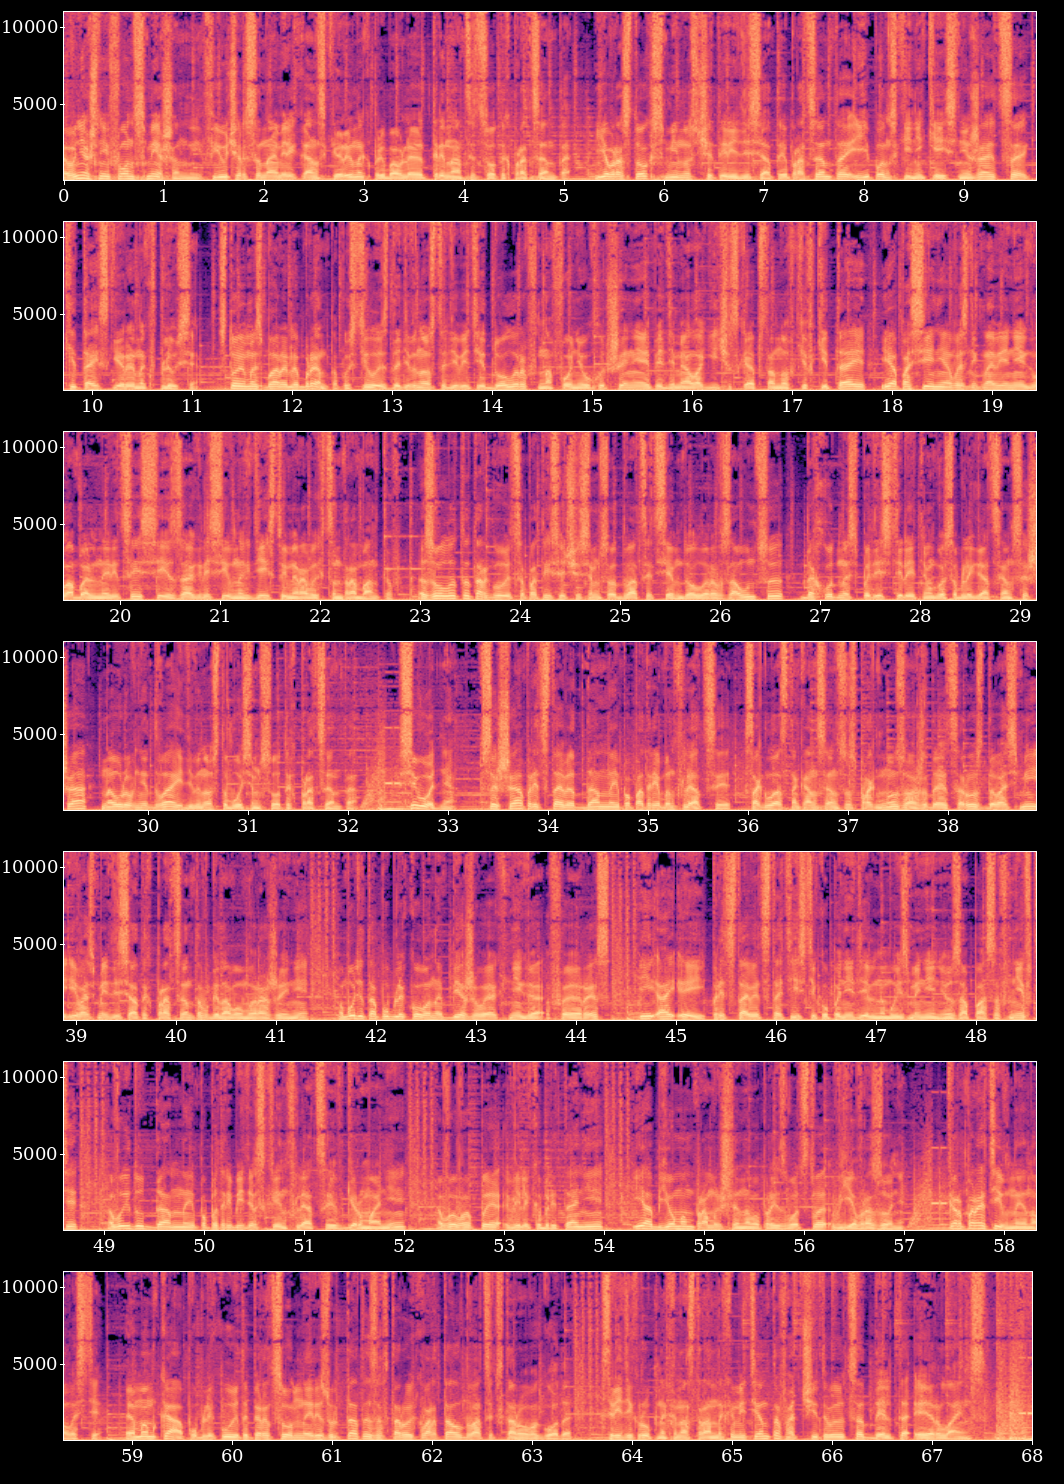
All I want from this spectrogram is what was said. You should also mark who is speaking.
Speaker 1: Внешний фон смешанный. Фьючерсы на американский рынок прибавляют 13%. Евростокс минус 0,4%, японский Никей снижается, китайский рынок в плюсе. Стоимость барреля Брент опустилась до 99 долларов на фоне ухудшения эпидемиологической обстановки в Китае и опасения о возникновении глобальной рецессии из-за агрессивных действий мировых центробанков. Золото торгуется по 1727 долларов за унцию, доходность по десятилетним гособлигациям США на уровне уровне 2,98%. Сегодня в США представят данные по потреб инфляции. Согласно консенсус-прогнозу, ожидается рост до 8,8% в годовом выражении. Будет опубликована бежевая книга ФРС. EIA представит статистику по недельному изменению запасов нефти. Выйдут данные по потребительской инфляции в Германии, ВВП Великобритании и объемам промышленного производства в еврозоне. Корпоративные новости. ММК опубликует операционные результаты за второй квартал 2022 года. Среди крупных иностранных эмитентов отчитываются Delta Airlines.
